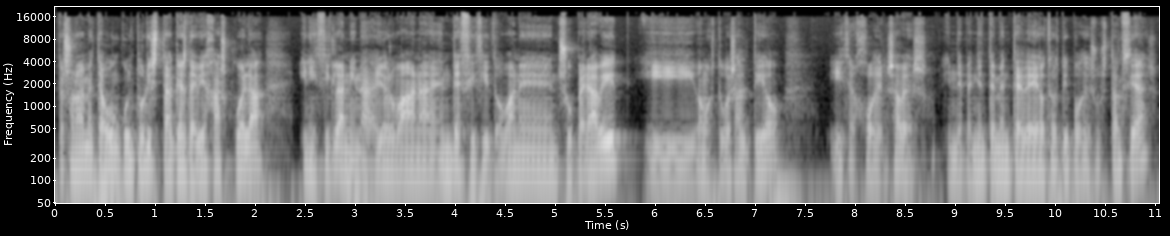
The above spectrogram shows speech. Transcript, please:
personalmente a algún culturista que es de vieja escuela y ni ciclan ni nada. Ellos van en déficit o van en superávit y, vamos, tú ves al tío y dices, joder, ¿sabes? Independientemente de otro tipo de sustancias,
